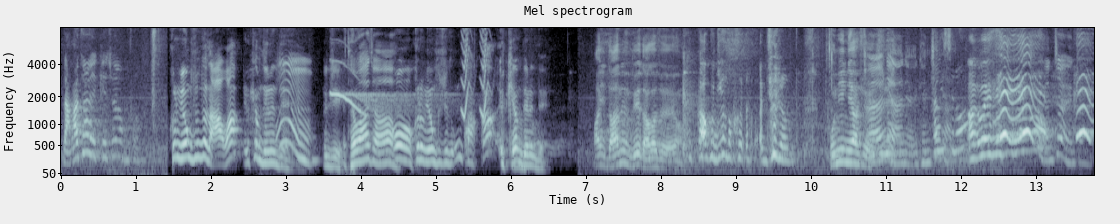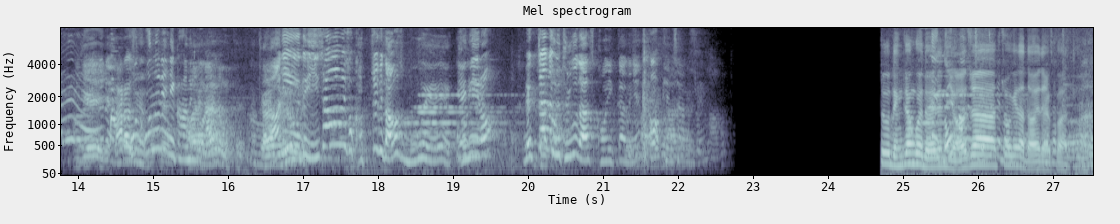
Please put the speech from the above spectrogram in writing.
나가자 이렇게 해줘 하면서. 그럼 영수도 나와? 이렇게 하면 되는데. 그지? 대화하자. 어, 그럼 영수 씨도 응 갈까? 이렇게 하면 되는데. 아니 나는 왜 나가줘요 아, 그 니가 나가자. 아니야. 본인이 하셔야지 아니 아니야. 괜찮아. 싫어? 아왜 해? 괜찮아. 괜찮아. 이게 이게 따라주면 오늘이니. 가는 아, 거야. 나는 못해. 아니 근데 이 상황에서 갑자기 나가서 뭐해? 거닐어? 맥잔을 왜 들고 나와서 거니까 그냥? 어 괜찮은데. 또 냉장고에 넣어야 되는데 여자 쪽에다 넣어야 될 것 같아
